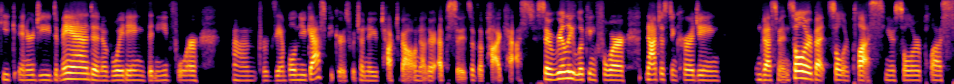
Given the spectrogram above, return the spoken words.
peak energy demand and avoiding the need for, um, for example, new gas peakers, which I know you've talked about on other episodes of the podcast. So really looking for not just encouraging investment in solar, but solar plus, you know, solar plus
